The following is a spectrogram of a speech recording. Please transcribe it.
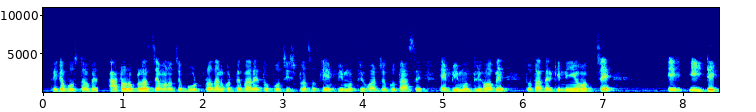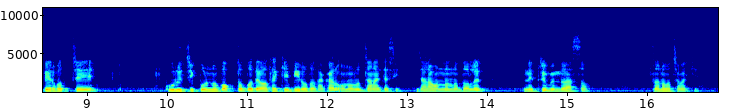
তো এটা বুঝতে হবে। আঠারো প্লাস যেমন হচ্ছে ভোট প্রদান করতে পারে, তো পঁচিশ প্লাস হচ্ছে এমপি মন্ত্রী হওয়ার যোগ্যতা আছে এমপি মন্ত্রী হবে, তো তাদেরকে নিয়ে হচ্ছে এই টাইপের হচ্ছে কুরুচিপূর্ণ বক্তব্য দেওয়া থেকে, বিরত থাকার অনুরোধ জানাইতেছি। যারা অন্যান্য দলের নেতৃবৃন্দ আছো, ধন্যবাদ সবাইকে।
